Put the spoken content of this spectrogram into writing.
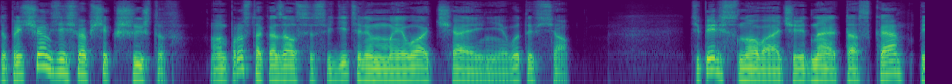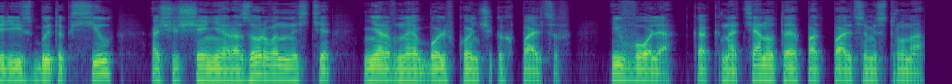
Да при чем здесь вообще Кшиштов? Он просто оказался свидетелем моего отчаяния, вот и все. Теперь снова очередная тоска, переизбыток сил, ощущение разорванности, нервная боль в кончиках пальцев и воля, как натянутая под пальцами струна.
